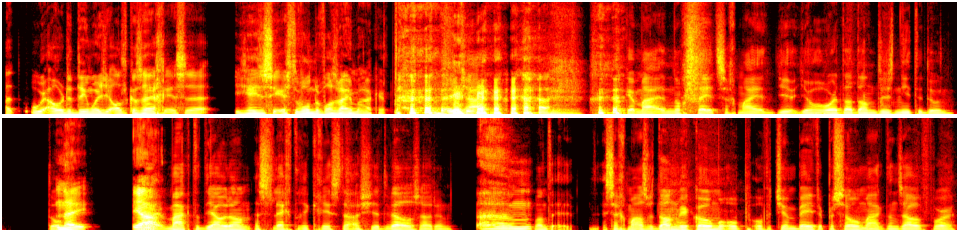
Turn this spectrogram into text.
het oeroude ding wat je altijd kan zeggen is... eh, Jezus' eerste wonder was wij maken. Ja. Oké, maar nog steeds, zeg maar, je, je hoort dat dan dus niet te doen. Toch? nee, ja, Maar maakt het jou dan een slechtere christen als je het wel zou doen? Ehm, Want eh, zeg maar, als we dan weer komen op of het je een beter persoon maakt, dan zou het voor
